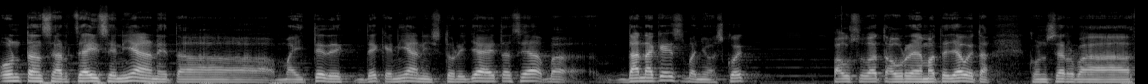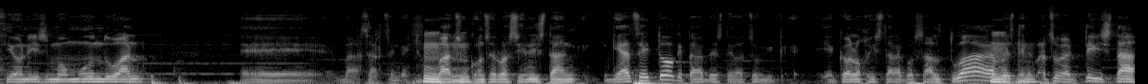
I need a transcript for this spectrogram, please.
hontan sartzea izenian eta maite de, dekenian historia eta zea, ba, danak ez, baino askoek pauso bat aurrea emate jau eta konservazionismo munduan e, ba, sartzen gaitu. Mhm. Batzuk konservazionistan gehatzeitok eta beste batzuk ekologistarako saltua, beste batzuk aktivista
